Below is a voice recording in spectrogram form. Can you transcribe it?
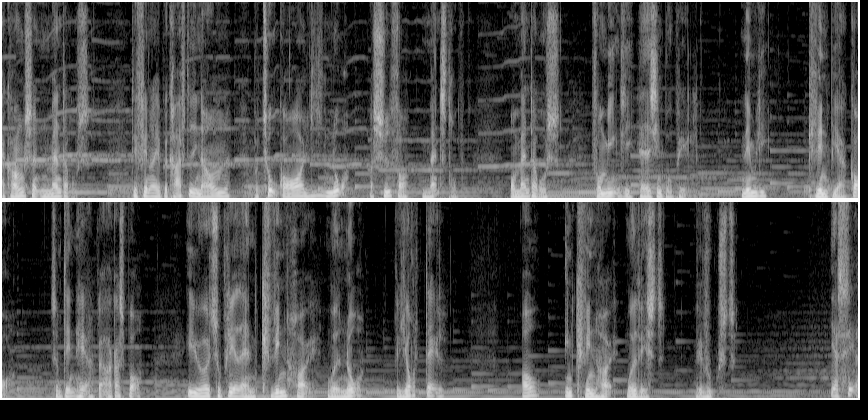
af kongesønnen Mandarus, det finder jeg bekræftet i navnene på to gårde lige nord og syd for Mandstrup, hvor Mandarus formentlig havde sin bopæl, nemlig Kvindbjerggård, som den her ved Akkersborg, i øvrigt suppleret af en kvindhøj mod nord ved Hjortdal og en kvindhøj mod vest ved Vust. Jeg ser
